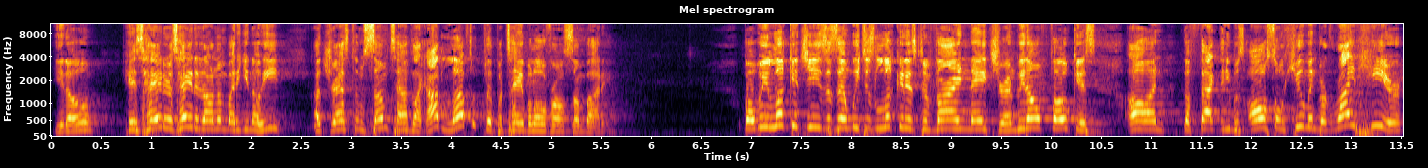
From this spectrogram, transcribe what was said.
you know, his haters hated on him, but you know, he addressed them sometimes like, I'd love to flip a table over on somebody. But we look at Jesus and we just look at his divine nature and we don't focus on the fact that he was also human. But right here,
